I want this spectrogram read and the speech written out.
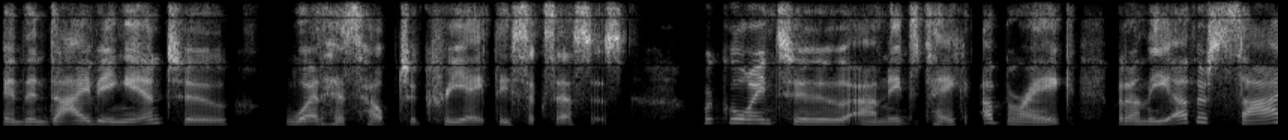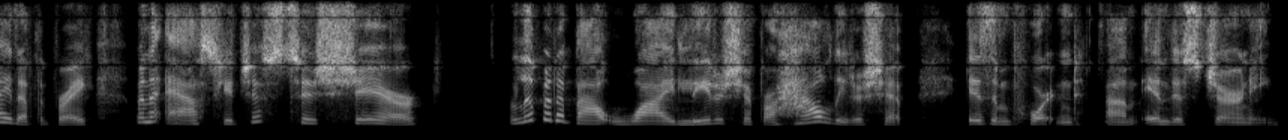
and then diving into what has helped to create these successes. We're going to um, need to take a break, but on the other side of the break, I'm going to ask you just to share a little bit about why leadership or how leadership is important um, in this journey.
